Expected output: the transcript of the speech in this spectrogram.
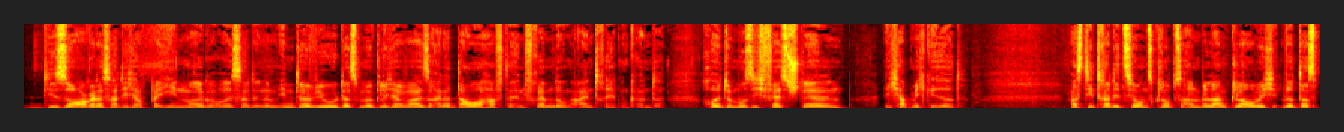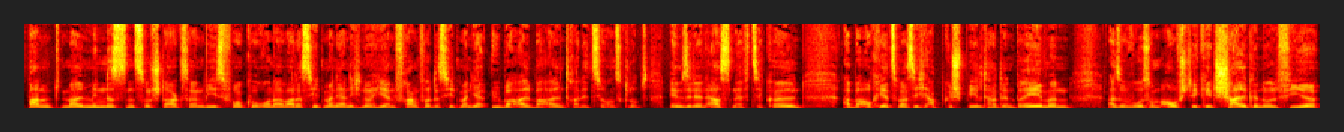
die Sorge, das hatte ich auch bei Ihnen mal geäußert in einem Interview, dass möglicherweise eine dauerhafte Entfremdung eintreten könnte. Heute muss ich feststellen, ich habe mich geirrt. Was die Traditionsclubs anbelangt, glaube ich, wird das Band mal mindestens so stark sein, wie es vor Corona war. Das sieht man ja nicht nur hier in Frankfurt, das sieht man ja überall bei allen Traditionsclubs. Nehmen Sie den ersten FC Köln, aber auch jetzt, was sich abgespielt hat in Bremen, also wo es um Aufstieg geht, Schalke 04.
